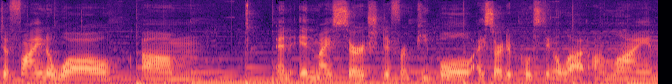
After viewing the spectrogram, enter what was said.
to find a wall. Um, and in my search, different people, I started posting a lot online,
